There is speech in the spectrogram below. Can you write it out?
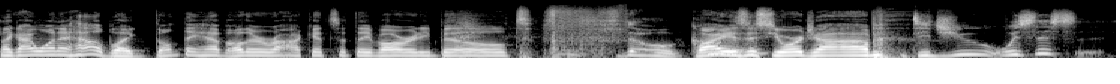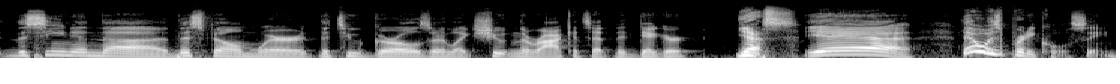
Like, I want to help. Like, don't they have other rockets that they've already built? Though, Why is this your job? Did you? Was this the scene in uh, this film where the two girls are like shooting the rockets at the digger? yes. Yeah, that was a pretty cool scene.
